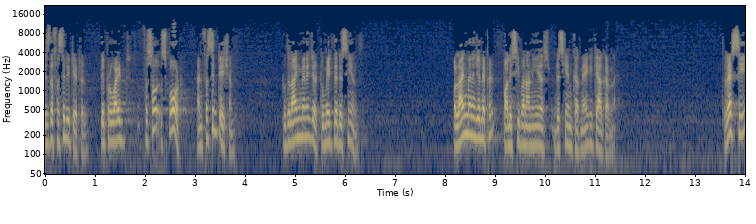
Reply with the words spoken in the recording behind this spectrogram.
is the facilitator they provide support and facilitation to the line manager to make the decision اور لائن مینیجر نے پھر پالیسی بنانی ہے ڈسیزن کرنے کہ کیا کرنا ہے تو let see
